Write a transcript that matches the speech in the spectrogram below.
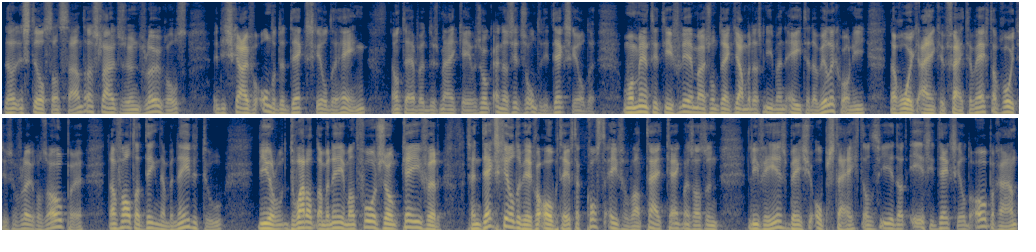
Dat in stilstand staan, dan sluiten ze hun vleugels en die schuiven onder de dekschilden heen. Want daar hebben dus meikevers ook. En dan zitten ze onder die dekschilden. Op het moment dat die vleermuis ontdekt, ja, maar dat is niet mijn eten, dat wil ik gewoon niet. Dan gooi ik eigenlijk in feite weg. Dan gooit hij zijn vleugels open. Dan valt dat ding naar beneden toe. Die dwarrelt naar beneden. Want voor zo'n kever zijn dekschilden weer geopend heeft, dat kost even wat tijd. Kijk maar eens als een lieve heersbeestje opstijgt, dan zie je dat eerst die dekschilden open gaan.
